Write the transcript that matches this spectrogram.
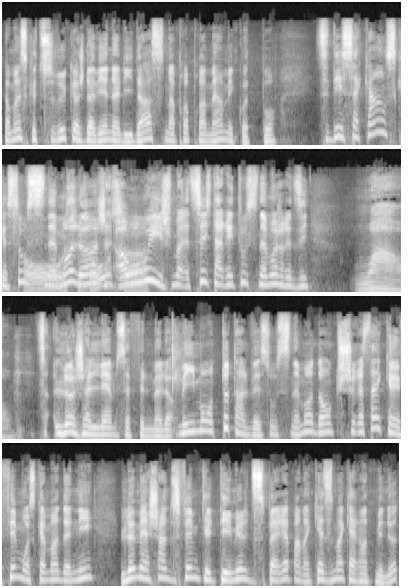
comment est-ce que tu veux que je devienne un leader si ma propre mère m'écoute pas? C'est des séquences que ça au Oh, cinéma, là. beau, je- ça. ah oui, je me- tu sais, au cinéma, j'aurais dit Wow! Là, je l'aime, ce film-là. Mais ils m'ont tout enlevé ça au cinéma. Donc, je suis resté avec un film où, est-ce qu'à un moment donné, le méchant du film, qui est le T-1000, disparaît pendant quasiment 40 minutes.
